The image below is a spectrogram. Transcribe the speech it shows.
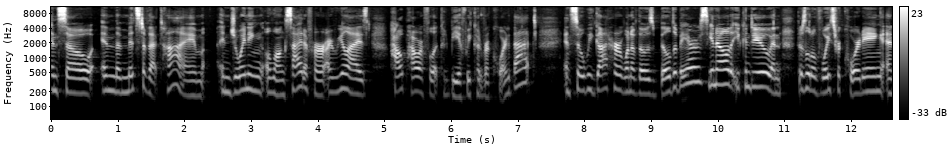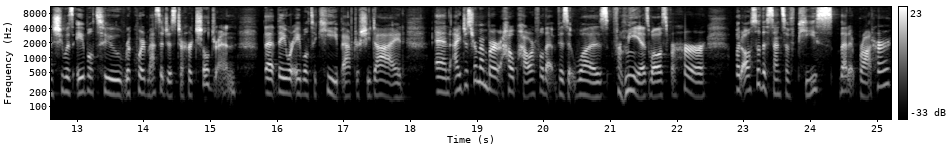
And so, in the midst of that time, in joining alongside of her, I realized how powerful it could be if we could record that. And so, we got her one of those Build a Bears, you know, that you can do. And there's a little voice recording. And she was able to record messages to her children that they were able to keep after she died. And I just remember how powerful that visit was for me as well as for her, but also the sense of peace that it brought her.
